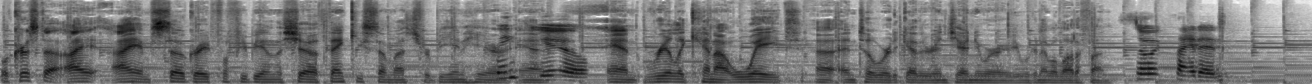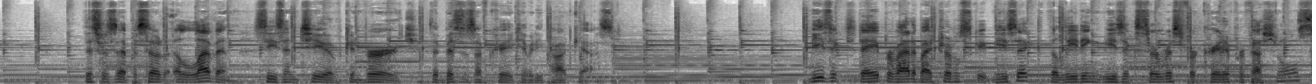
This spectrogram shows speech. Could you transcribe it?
Well, Krista, I, I am so grateful for you being on the show. Thank you so much for being here. Thank and, you. And really cannot wait uh, until we're together in January. We're going to have a lot of fun. So excited. This was episode 11, season two of Converge, the Business of Creativity podcast. Music today provided by Triple Scoop Music, the leading music service for creative professionals.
